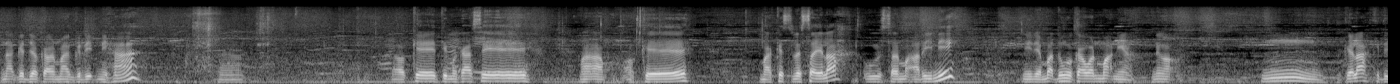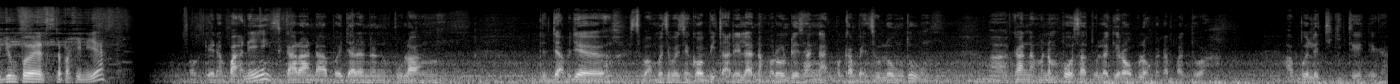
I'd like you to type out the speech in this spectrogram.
Nak kerja kalau maghrib ni ha. ha. Okey, terima kasih. Maaf. Okey. Maka selesailah urusan mak hari ni. Ni dia mak tunggu kawan mak ni ah. Tengok. Hmm, okeylah kita jumpa selepas ini ya. Okey nampak ni sekarang dah perjalanan pulang Kejap je sebab musim-musim Covid tak adalah nak meronda sangat pekan Pek Sulong tu. Ha, kan nak menempuh satu lagi roadblock ke depan tu lah. Apa leci kita ni kan?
